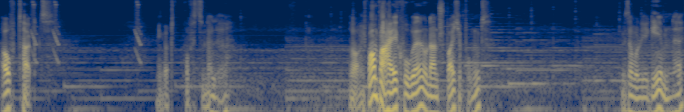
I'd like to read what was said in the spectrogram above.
Auftakt. Mein Gott, professionelle. So, ich brauche ein paar Heilkugeln oder einen Speicherpunkt. Ist ja wohl hier geben, ne?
